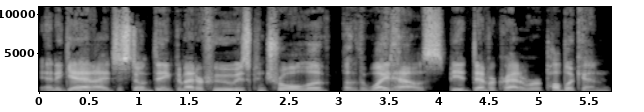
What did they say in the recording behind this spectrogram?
And again, I just don't think no matter who is control of, of the White House, be it Democrat or Republican,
